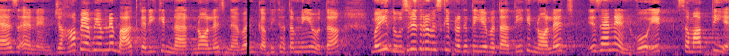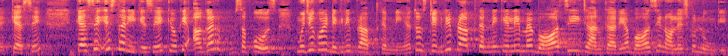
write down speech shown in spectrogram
एज एन एन जहाँ पे अभी हमने बात करी कि नॉलेज नेवर कभी खत्म नहीं होता। वहीं दूसरी तरफ़ इसकी प्रकृति ये बताती है कि नॉलेज इज़ एन एंड वो एक समाप्ति है। कैसे? कैसे इस तरीके से? क्योंकि अगर सपोज़ मुझे कोई डिग्री प्राप्त करनी है तो उस डिग्री प्राप्त करने के लिए मैं बहुत सी जानकारियाँ, बहुत सी नॉलेज को लूँगी।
